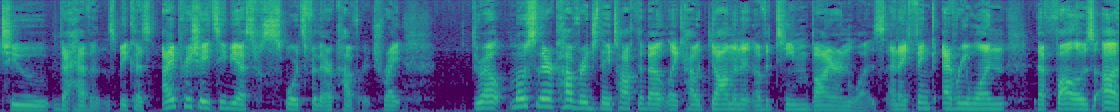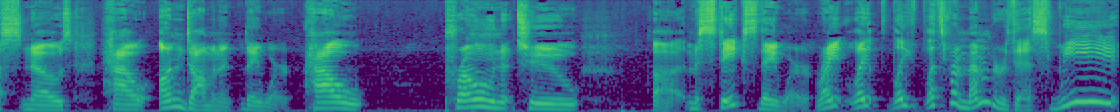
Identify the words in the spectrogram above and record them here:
to the heavens because I appreciate CBS Sports for their coverage, right? Throughout most of their coverage, they talked about like how dominant of a team Bayern was, and I think everyone that follows us knows how undominant they were, how prone to uh, mistakes they were. Right? Like, like let's remember this. We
